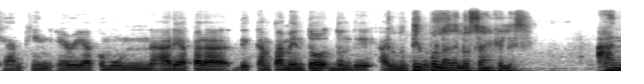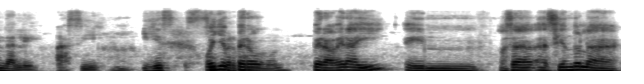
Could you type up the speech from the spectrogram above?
camping area, como un área para, de campamento donde hay Como tipo la de Los Ángeles. Ándale, así. Y es Oye, pero, pero a ver ahí, en, o sea, haciendo la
